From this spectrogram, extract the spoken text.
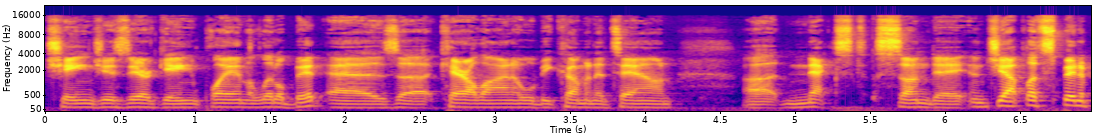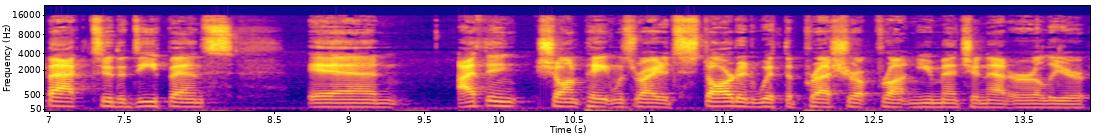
changes their game plan a little bit as uh, Carolina will be coming to town uh, next Sunday. And Jeff, let's spin it back to the defense. And I think Sean Payton was right. It started with the pressure up front, and you mentioned that earlier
